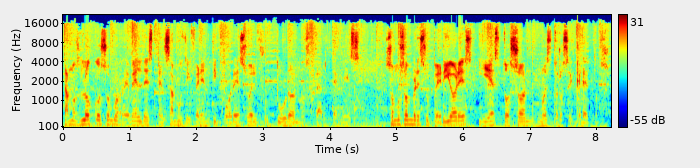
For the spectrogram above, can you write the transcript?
Estamos locos, somos rebeldes, pensamos diferente y por eso el futuro nos pertenece. Somos hombres superiores y estos son nuestros secretos.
